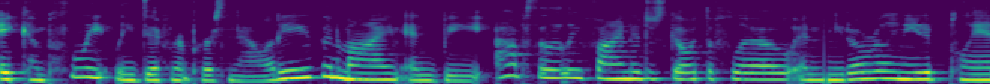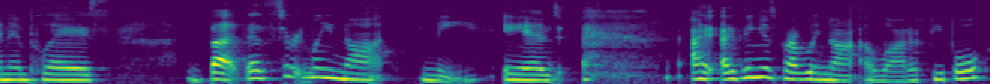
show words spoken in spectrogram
a completely different personality than mine and be absolutely fine to just go with the flow and you don't really need a plan in place. But that's certainly not me. And I, I think it's probably not a lot of people.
